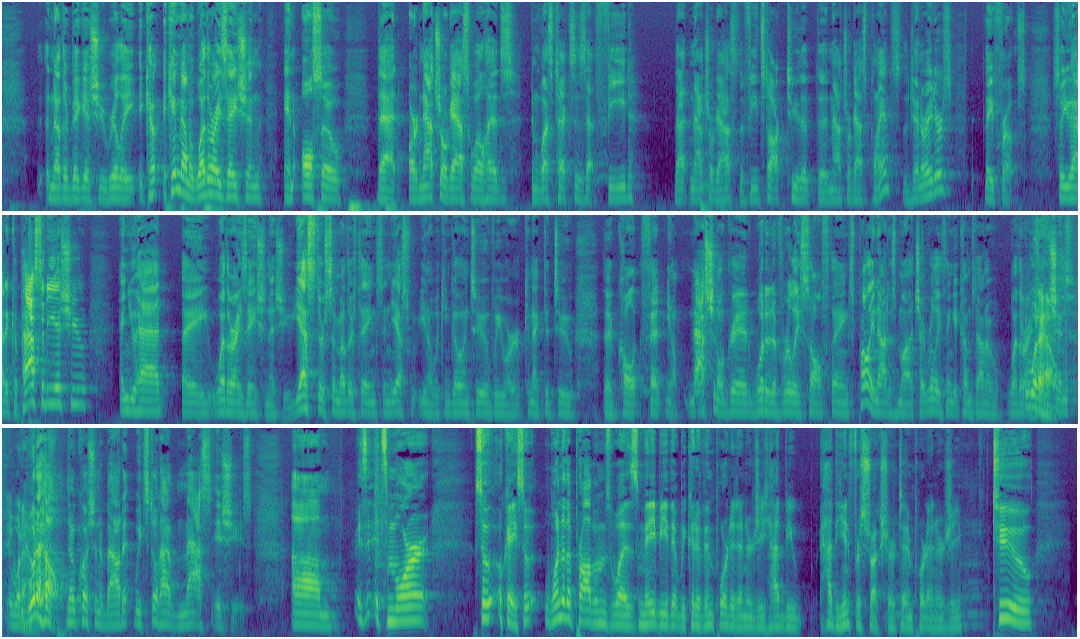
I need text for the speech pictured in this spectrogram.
another big issue really it, it came down to weatherization and also that our natural gas wellheads in West Texas that feed that natural gas, the feedstock to the, the natural gas plants, the generators, they froze. So you had a capacity issue and you had a weatherization issue. Yes, there's some other things, and yes, you know we can go into if we were connected to the call it Fed, you know, national grid. Would it have really solved things? Probably not as much. I really think it comes down to weatherization. would've helped. It would've Would've helped. helped. No question about it. We'd still have mass issues. Um, Is it- It's more. So okay, so one of the problems was maybe that we could have imported energy had we had the infrastructure to import energy. Two,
